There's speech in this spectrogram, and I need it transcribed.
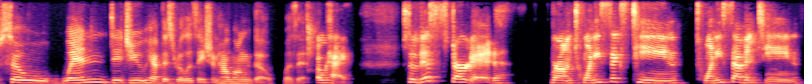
So, when did you have this realization? How long ago was it? Okay. So, this started around 2016, 2017,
